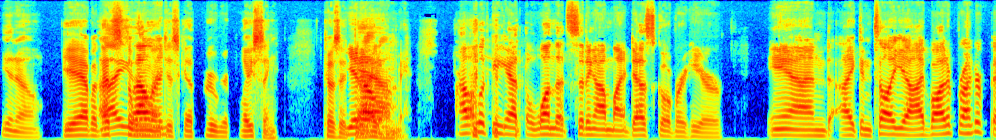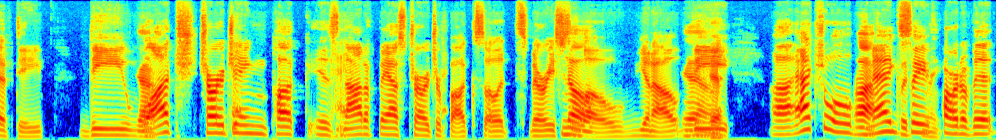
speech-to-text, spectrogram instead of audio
you know. Yeah, but that's I- the well, one I just got through replacing because it died know- on me. I'm looking at the one that's sitting on my desk over here, and I can tell you I bought it for under 50. The watch charging puck is not a fast charger puck, so it's very No. slow. You know, Yeah. the uh, actual Ah, MagSafe part of it,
